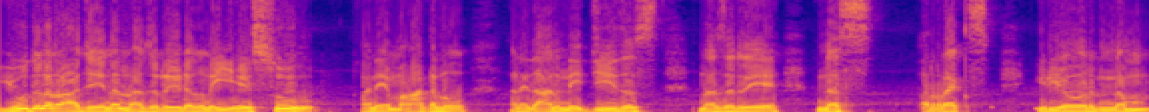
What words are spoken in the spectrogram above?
యూదుల రాజైన నజరేయుడని యేసు అనే మాటను అనే దానిని జీసస్ నజరేనస్ రెక్స్ ఇడియోర్నమ్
